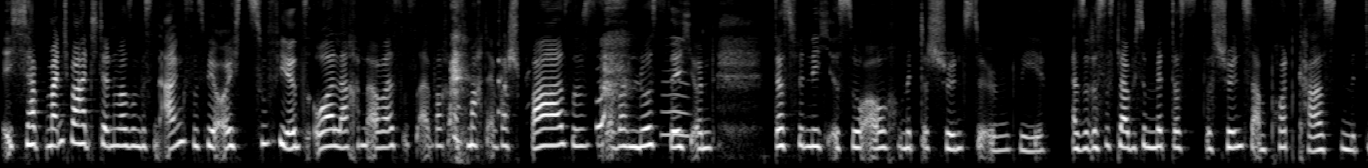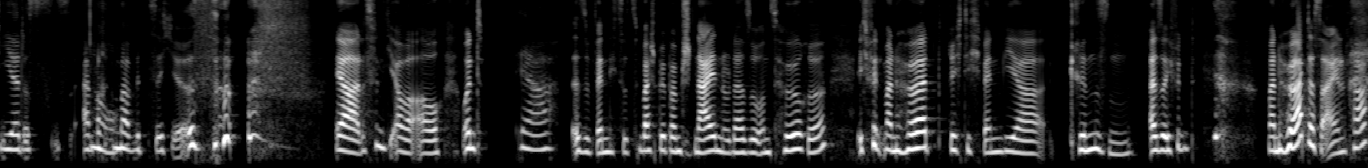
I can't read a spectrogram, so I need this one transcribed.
ich habe manchmal hatte ich dann immer so ein bisschen Angst, dass wir euch zu viel ins Ohr lachen, aber es ist einfach, es macht einfach Spaß, es ist einfach lustig und das finde ich ist so auch mit das Schönste irgendwie. Also das ist, glaube ich, so mit das, das Schönste am Podcasten mit dir, dass es einfach Oh. immer witzig ist. Ja, das finde ich aber auch. Und ja. also wenn ich so zum Beispiel beim Schneiden oder so uns höre, ich finde, man hört richtig, wenn wir grinsen. Also ich finde, man hört das einfach.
